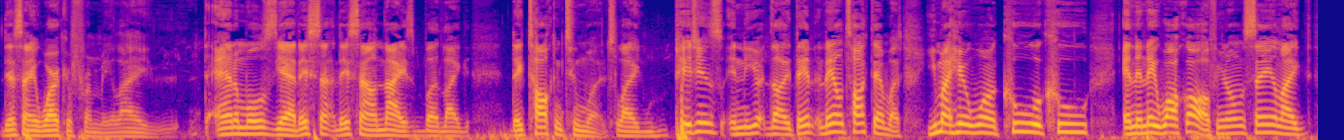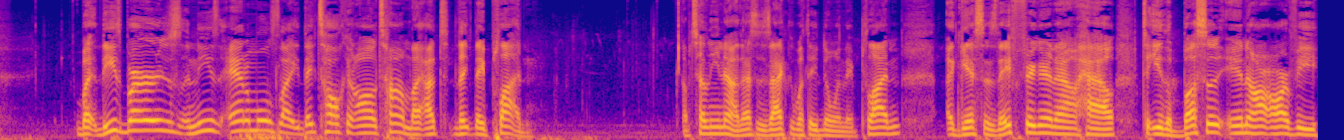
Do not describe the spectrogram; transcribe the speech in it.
this ain't working for me. Like, the animals, yeah, they sound they sound nice, but like they talking too much. Like pigeons in New York, like they they don't talk that much. You might hear one cool, cool, and then they walk off. You know what I'm saying? Like, but these birds and these animals, like they talking all the time. Like I, they they plotting. I'm telling you now, that's exactly what they're doing. They plotting against us. They figuring out how to either bust in our RV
